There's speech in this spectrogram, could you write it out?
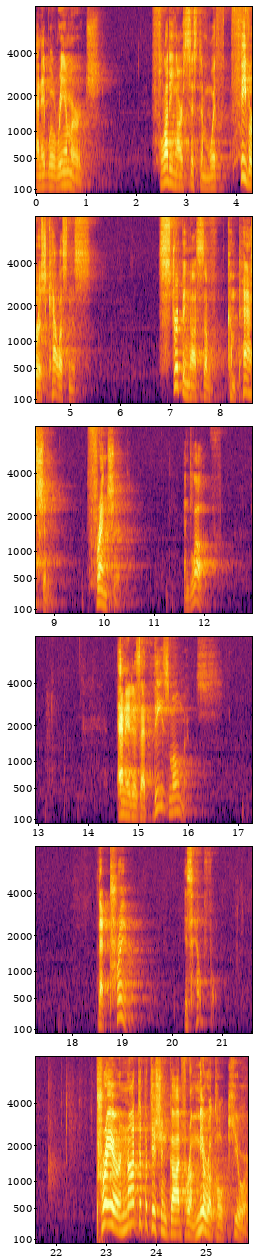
and it will reemerge, flooding our system with feverish callousness, stripping us of compassion, friendship, and love. And it is at these moments that prayer is helpful. Prayer not to petition God for a miracle cure.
